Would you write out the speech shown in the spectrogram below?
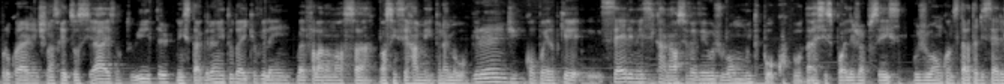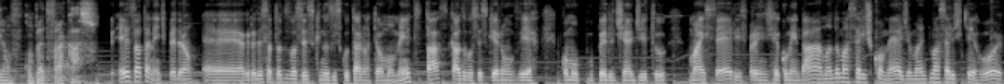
procurar a gente nas redes sociais, no Twitter, no Instagram e tudo aí que o Vilém vai falar no nossa, nosso encerramento, né, meu grande companheiro? Porque série nesse canal você vai ver o João muito pouco. Vou dar esse spoiler já pra vocês. O João, quando se trata de série, ele é um completo fracasso. Exatamente, Pedrão. É, agradeço a todos vocês que nos escutaram até o momento, tá? Caso vocês queiram ver, como o Pedro tinha dito, mais séries pra gente recomendar, manda uma série de comédia, manda uma série de terror.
